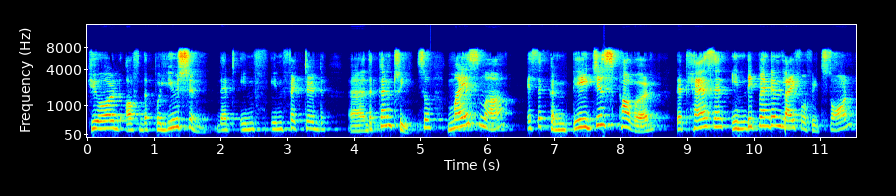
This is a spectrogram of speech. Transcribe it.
cured of the pollution that inf infected uh, the country. So miasma is a contagious power that has an independent life of its own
